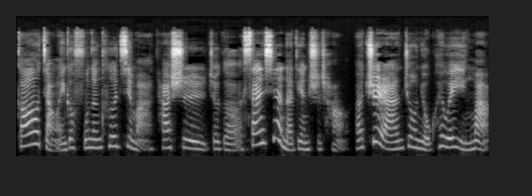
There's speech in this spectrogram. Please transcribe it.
刚刚讲了一个福能科技嘛，它是这个三线的电池厂啊，居然就扭亏为盈嘛。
